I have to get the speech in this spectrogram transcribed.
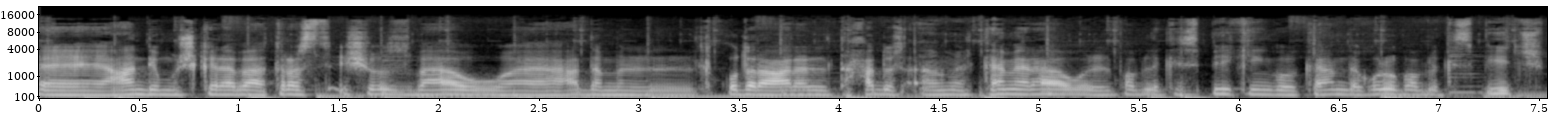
آه عندي مشكلة بقى trust issues بقى وعدم القدرة على التحدث أمام الكاميرا وال public speaking والكلام ده كله public speech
